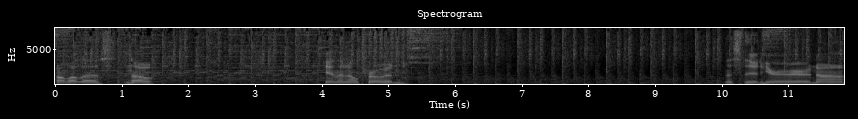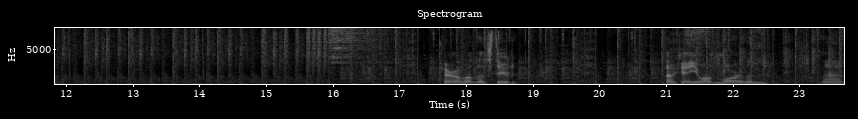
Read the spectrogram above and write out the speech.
How about this? No? Okay, then I'll throw in... This dude here, nah. Sure about this dude. Okay, you want more than that.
